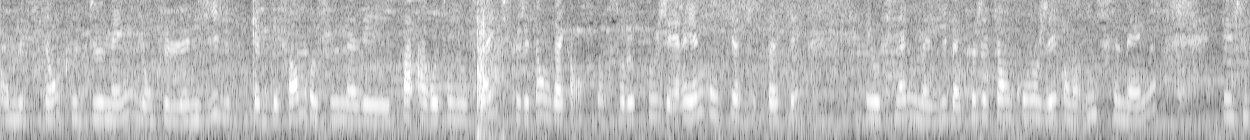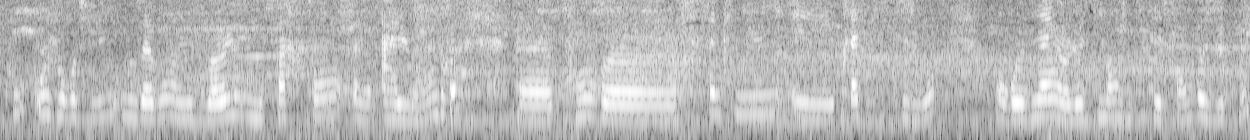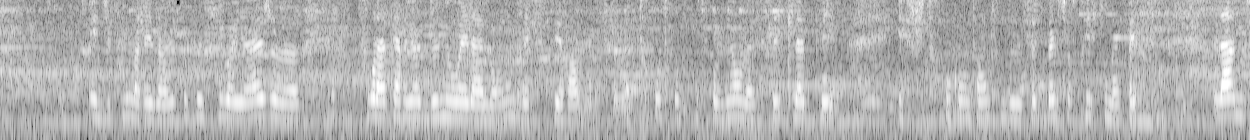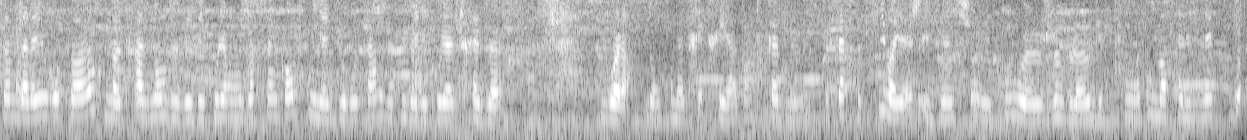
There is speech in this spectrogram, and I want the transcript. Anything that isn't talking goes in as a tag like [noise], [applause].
en me disant que demain, donc le lundi du coup 4 décembre, je n'avais pas à retourner au travail puisque j'étais en vacances. Donc sur le coup, j'ai rien compris à ce qui se passait. Et au final, il m'a dit bah, que j'étais en congé pendant une semaine. Et du coup, aujourd'hui, nous avons un vol. Nous partons euh, à Londres euh, pour 5 euh, nuits et presque 6 jours. On revient le dimanche 10 décembre du coup. Et du coup, il m'a réservé ce petit voyage pour la période de Noël à Londres, etc. Donc ça va trop trop trop trop bien, on va s'éclater. Et je suis trop contente de cette belle surprise qu'il m'a faite. Là, nous sommes à l'aéroport. Notre avion devait décoller à 11h50, mais il y a du retard. Du coup, il va décoller à 13h. Voilà, donc on a très très hâte en tout cas de, faire ce petit voyage. Et bien sûr, du coup, euh, je vlog pour immortaliser tout ça.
